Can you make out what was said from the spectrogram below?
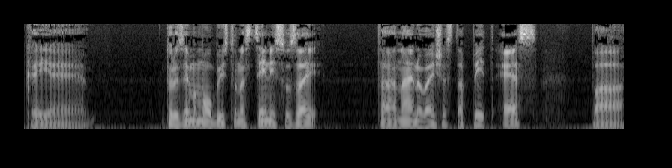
kaj je, torej zdaj imamo v bistvu na sceni so zdaj ta najnovejša sta 5S, pa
